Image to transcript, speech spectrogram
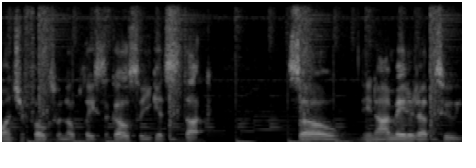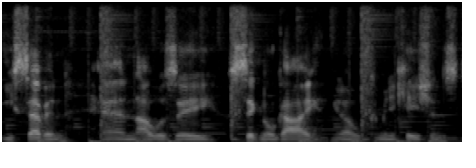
bunch of folks with no place to go, so you get stuck. So you know, I made it up to E7 and I was a signal guy, you know, communications,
